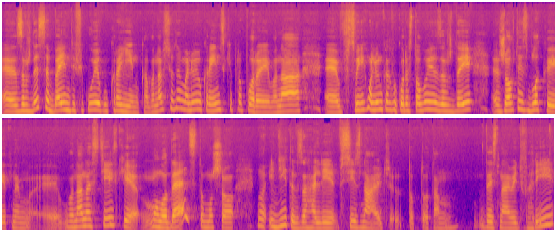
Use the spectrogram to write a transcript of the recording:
е, завжди себе ідентифікує як українка. Вона всюди малює українські прапори. Вона е, в своїх малюнках використовує завжди е, жовтий з блакитним. Вона настільки молодець, тому що ну і діти взагалі всі знають, тобто там десь навіть в грі.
